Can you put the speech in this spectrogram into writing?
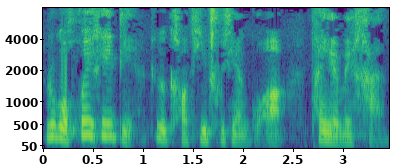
如果灰黑点，这个考题出现过啊，它也为寒。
